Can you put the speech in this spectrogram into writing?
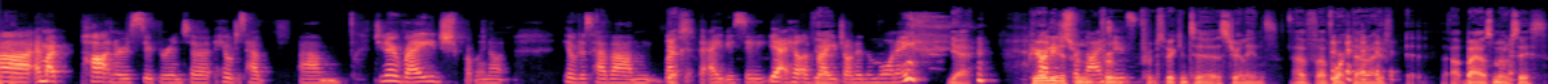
Okay. Uh, and my partner is super into. He'll just have. Um, do you know Rage? Probably not. He'll just have um like Yes. the ABC. Yeah, he'll have Yeah. Rage on in the morning. yeah? Purely it's just from, from from speaking to Australians, I've I've worked that out uh, by osmosis.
